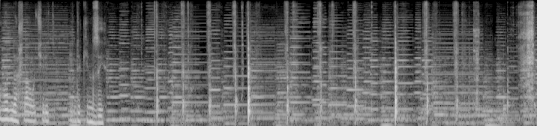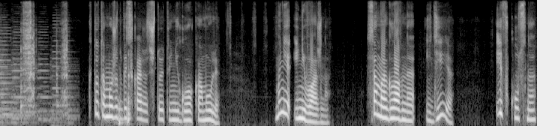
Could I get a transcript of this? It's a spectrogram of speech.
Вот дошла очередь и до кинзы. Кто-то, может быть, скажет, что это не гуакамоле. Мне и не важно. Самое главное – идея и вкусно.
